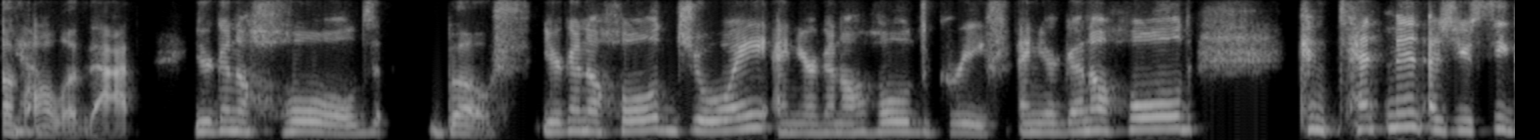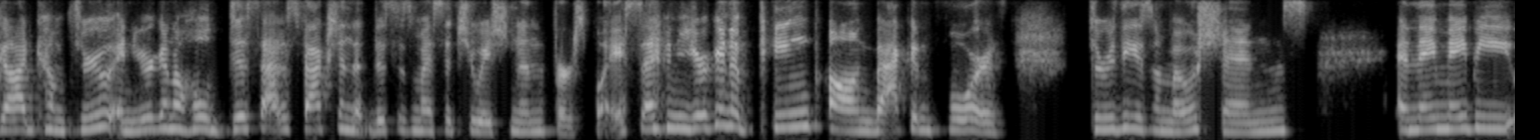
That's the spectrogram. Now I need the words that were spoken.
of yeah. all of that. You're going to hold both. You're going to hold joy and you're going to hold grief and you're going to hold contentment as you see God come through and you're going to hold dissatisfaction that this is my situation in the first place. And you're going to ping pong back and forth through these emotions and they may be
